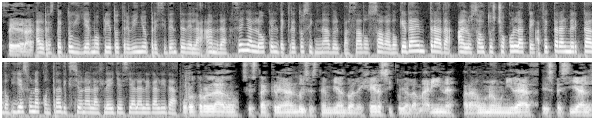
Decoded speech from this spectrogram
federal. Al respecto, Guillermo Prieto Treviño, presidente de la AMDA, señaló que el decreto asignado el pasado sábado que da entrada a los autos chocolate afectará al mercado y es una contradicción a las leyes y a la legalidad. Por otro lado, se está creando y se está enviando al ejército y a la marina para una unidad especial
